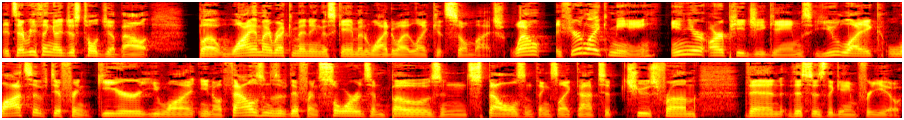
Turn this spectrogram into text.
it's everything I just told you about. But why am I recommending this game and why do I like it so much? Well, if you're like me, in your RPG games, you like lots of different gear. You want, you know, thousands of different swords and bows and spells and things like that to choose from then this is the game for you.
